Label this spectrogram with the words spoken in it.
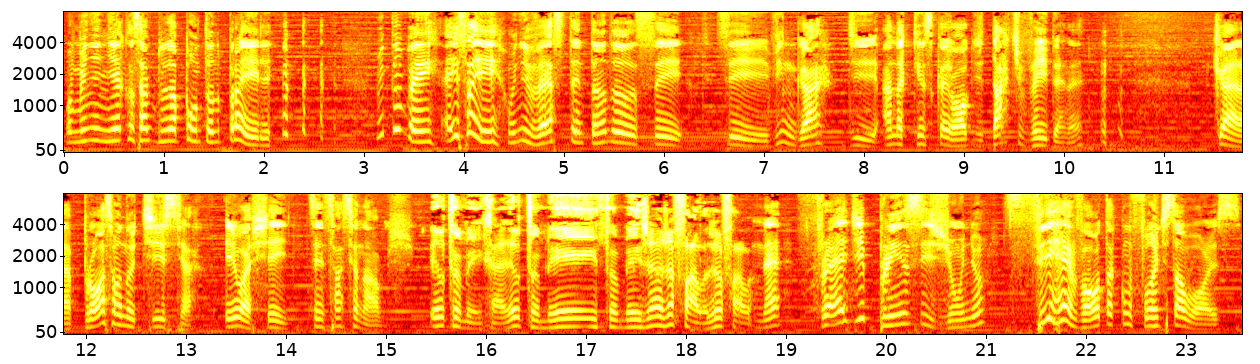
Uma menininha com sabe luz apontando para ele. Muito bem, é isso aí. O universo tentando se, se vingar de Anakin Skywalker, de Darth Vader, né? Cara, próxima notícia eu achei sensacional, bicho. Eu também, cara. Eu também, também. Já, já fala, já fala. Né? Fred Prince Jr. se revolta com fãs de Star Wars.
